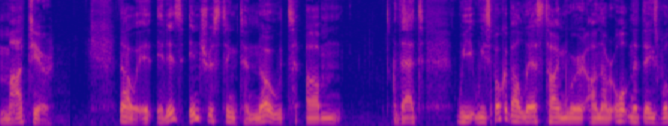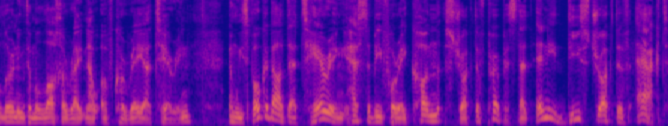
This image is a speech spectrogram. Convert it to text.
matir. Now, it, it is interesting to note um, that we, we spoke about last time, we're on our alternate days, we're learning the malacha right now of kareya tearing. And we spoke about that tearing has to be for a constructive purpose, that any destructive act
